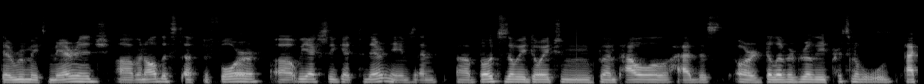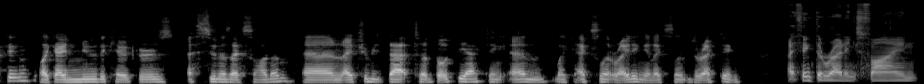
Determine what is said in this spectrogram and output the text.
their roommates' marriage, um, and all this stuff before uh, we actually get to their names. And uh, both Zoey Deutch and Glen Powell had this or delivered really personable acting. Like I knew the characters as soon as I saw them, and I attribute that to both the acting and like excellent writing and excellent directing. I think the writing's fine.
